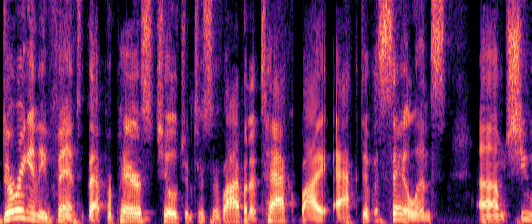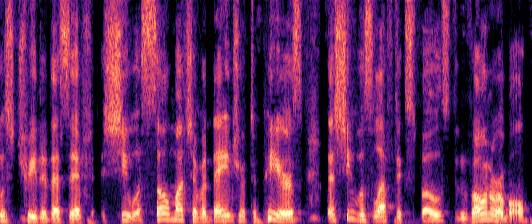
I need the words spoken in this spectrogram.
during an event that prepares children to survive an attack by active assailants, um, she was treated as if she was so much of a danger to peers that she was left exposed and vulnerable.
